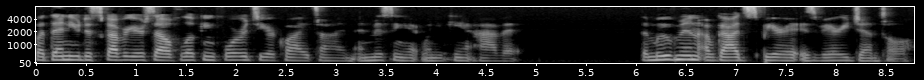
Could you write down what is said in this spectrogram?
but then you discover yourself looking forward to your quiet time and missing it when you can't have it. The movement of God's Spirit is very gentle,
